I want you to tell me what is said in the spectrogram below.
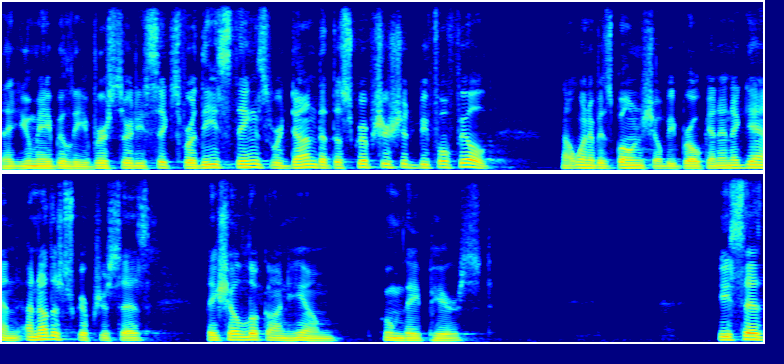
that you may believe. Verse 36 For these things were done that the scripture should be fulfilled. Not one of his bones shall be broken. And again, another scripture says, They shall look on him whom they pierced. He said,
